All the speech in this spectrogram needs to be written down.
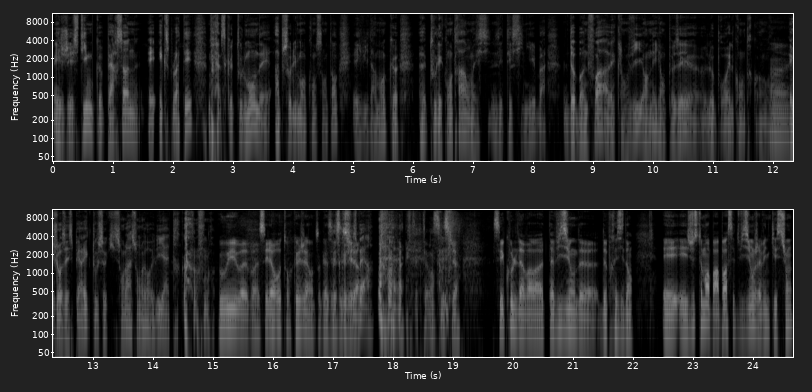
Et j'estime que personne est exploité parce que tout le monde est absolument consentant. Et évidemment que euh, tous les contrats ont été signés bah, de bonne foi, avec l'envie, en ayant pesé euh, le pour et le contre. Quoi, Et j'ose espérer que tous ceux qui sont là sont heureux d'y être. oui, ouais, bah, c'est le retour que j'ai en tout cas que j'espère. c'est sûr. C'est cool d'avoir euh, ta vision de, président. Et, justement, par rapport à cette vision, j'avais une question.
